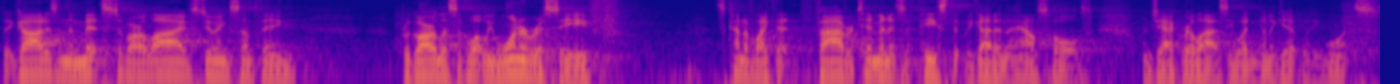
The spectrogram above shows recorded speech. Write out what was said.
that God is in the midst of our lives doing something, regardless of what we want to receive, it's kind of like that five or ten minutes of peace that we got in the household when Jack realized he wasn't going to get what he wants.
